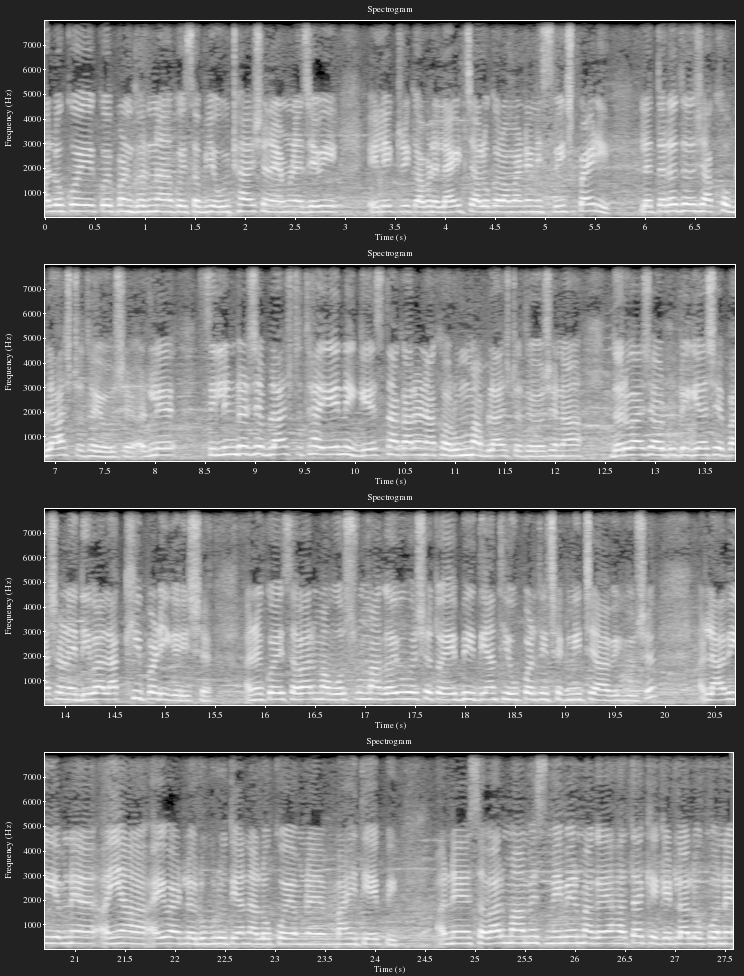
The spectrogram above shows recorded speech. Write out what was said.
આ લોકોએ કોઈ પણ ઘરના કોઈ સભ્ય ઉઠ્યા હશે ને એમણે જેવી ઇલેક્ટ્રિક આપણે લાઇટ ચાલુ કરવા માટેની સ્વિચ પાડી, એટલે તરત જ આખો બ્લાસ્ટ થયો છે. એટલે સિલિન્ડર જે બ્લાસ્ટ થાય એ નહીં, ગેસના કારણે આખા રૂમમાં બ્લાસ્ટ થયો છે. ના દરવાજાઓ તૂટી ગયા છે, પાછળની દિવાલ આખી પડી ગઈ છે. અને કોઈ સવારમાં વોશરૂમમાં ગયું હશે તો એ બી ત્યાંથી ઉપરથી છેક નીચે આવી ગયું છે. એટલે આવી એમને અહીંયા આવ્યા એટલે રૂબરૂ ત્યાંના લોકોએ અમને માહિતી આપી. અને સવારમાં અમે સ્મીમેરમાં ગયા હતા કે કેટલા લોકોને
